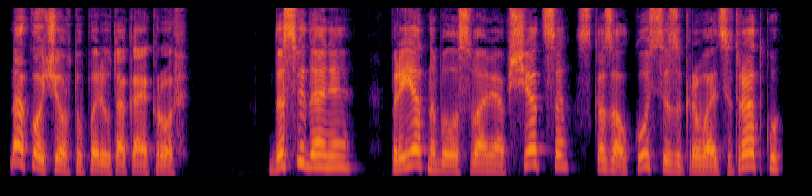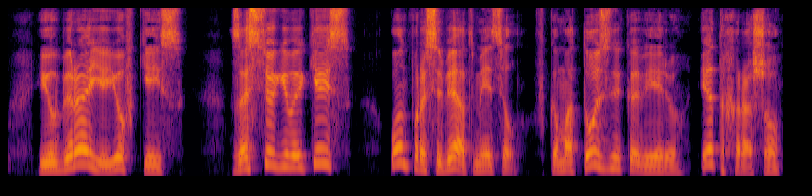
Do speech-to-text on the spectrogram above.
На кой черт упырю такая кровь? До свидания. Приятно было с вами общаться, сказал Костя, закрывая тетрадку и убирая ее в кейс. Застегивая кейс, он про себя отметил. В коматозника верю. Это хорошо.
